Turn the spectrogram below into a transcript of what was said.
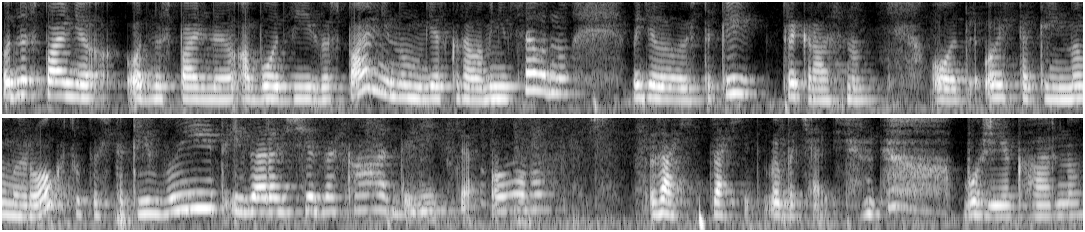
односпальною, односпальною або дві двоспальні. Ну, я сказала, мені все одно. Виділили ось такий прекрасно. От, ось такий номерок. Тут ось такий вид. І зараз ще закат. Дивіться. О. Захід, захід, вибачаюся. Боже, як гарно.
